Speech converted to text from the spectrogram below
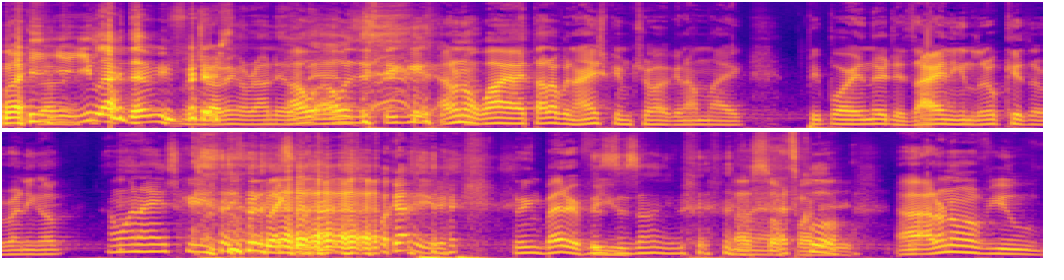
Why you, you laughed at me first? driving around in a I, I van. was just thinking. I don't know why I thought of an ice cream truck, and I'm like, people are in there designing, and little kids are running up. I want ice cream. like, fuck out of here. Doing better for this you. design That's Yeah, so that's cool. Uh, I don't know if you've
